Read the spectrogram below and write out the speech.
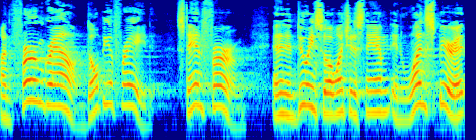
on firm ground. Don't be afraid. Stand firm. And in doing so, I want you to stand in one spirit,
